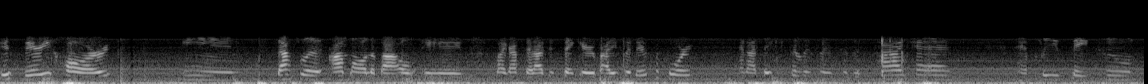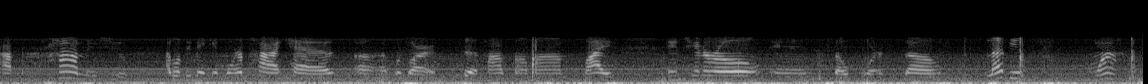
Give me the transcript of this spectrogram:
it's very hard, and that's what I'm all about. And like I said, I just thank everybody for their support, and I thank you for listening to this podcast. And please stay tuned. I promise you I will be making more podcasts uh, regards to moms, life in general, and so forth. So, love you. Mwah.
